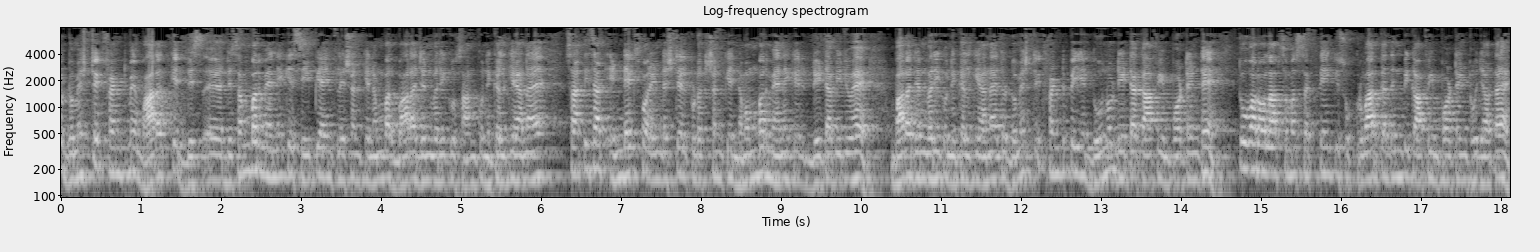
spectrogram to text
तो डोमेस्टिक फ्रंट में भारत के दिसंबर महीने के सीपीआई इन्फ्लेशन के नंबर 12 जनवरी को शाम को निकल के आना है। साथ ही साथ इंडेक्स फॉर इंडस्ट्रियल प्रोडक्शन के नवंबर महीने के डेटा भी जो है 12 जनवरी को निकल के आना है। तो डोमेस्टिक फ्रंट पे ये दोनों डेटा काफ़ी इंपॉर्टेंट है। तो ओवरऑल आप समझ सकते हैं कि शुक्रवार का दिन भी काफ़ी इंपॉर्टेंट हो जाता है।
